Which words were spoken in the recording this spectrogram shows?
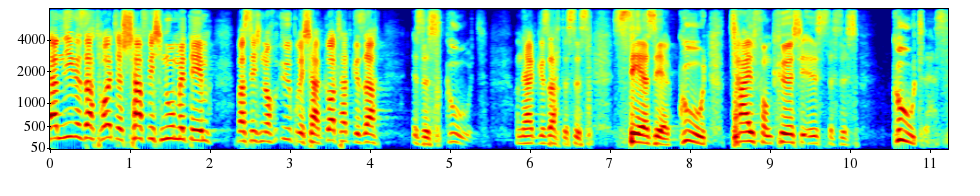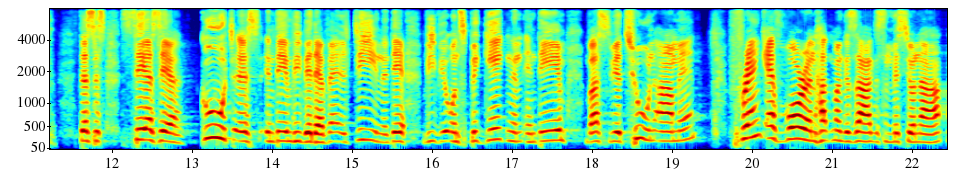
Er hat nie gesagt, heute schaffe ich nur mit dem, was ich noch übrig habe. Gott hat gesagt, es ist gut. Und er hat gesagt, es ist sehr, sehr gut. Teil von Kirche ist, dass es gut ist. Dass es sehr, sehr gut ist in dem, wie wir der Welt dienen, in dem, wie wir uns begegnen, in dem, was wir tun. Amen. Frank F. Warren hat mal gesagt, ist ein Missionar,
